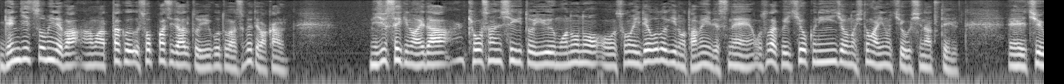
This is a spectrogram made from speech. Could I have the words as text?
現実を見れば全く嘘っぱちであるということは全てわかる20世紀の間共産主義というもののそのイデオロギーのためにですねおそらく1億人以上の人が命を失っているえー、中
